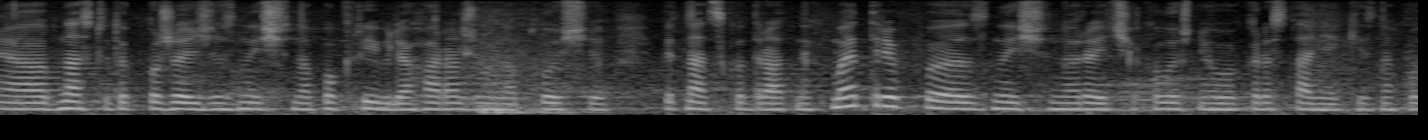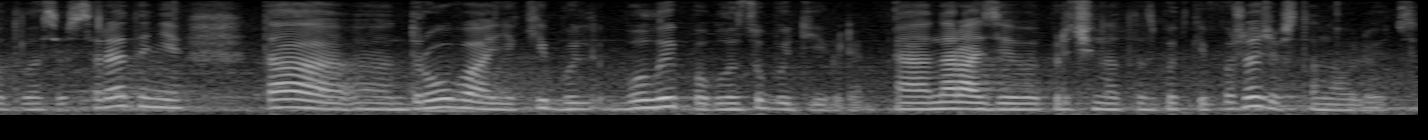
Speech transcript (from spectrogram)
Е, Внаслідок пожежі знищена покрівля гаражу на площі 15 квадратних метрів, е, знищено речі колишнього використання, які знаходилися всередині, та дрова, які були поблизу будівлі. Наразі причина збитки пожежі встановлюються.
